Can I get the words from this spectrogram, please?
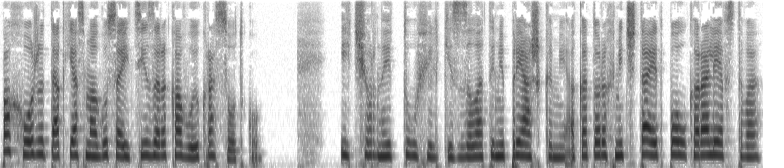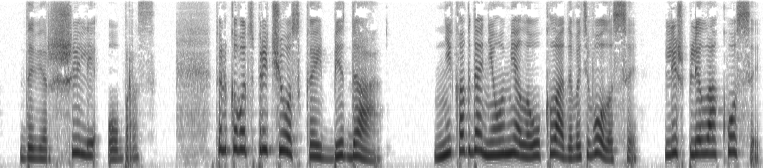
Похоже, так я смогу сойти за роковую красотку и черные туфельки с золотыми пряжками, о которых мечтает пол королевства, довершили образ. Только вот с прической беда. Никогда не умела укладывать волосы, лишь плела косы,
